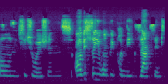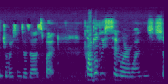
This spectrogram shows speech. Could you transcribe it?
own situations. Obviously, you won't be put in the exact same situations as us, but probably similar ones. So,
